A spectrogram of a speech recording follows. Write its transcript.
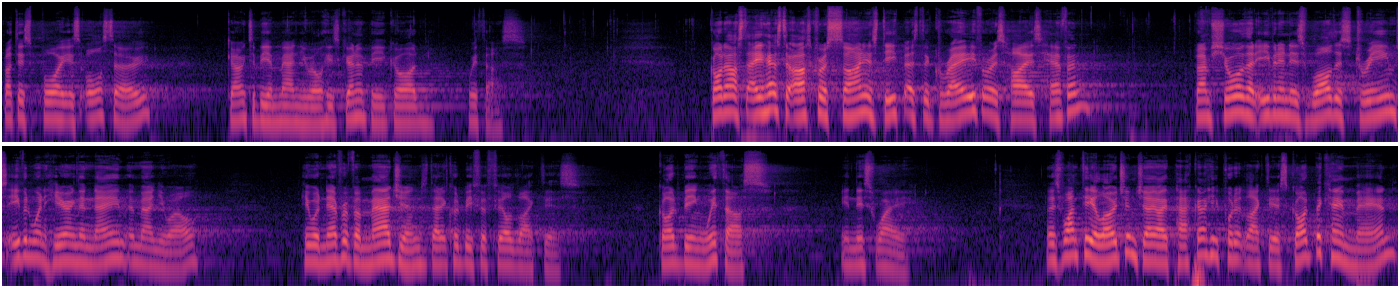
but this boy is also going to be Emmanuel. He's going to be God with us. God asked Ahaz to ask for a sign as deep as the grave or as high as heaven. But I'm sure that even in his wildest dreams, even when hearing the name Emmanuel, he would never have imagined that it could be fulfilled like this God being with us in this way. There's one theologian, J.I. Packer, he put it like this God became man.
